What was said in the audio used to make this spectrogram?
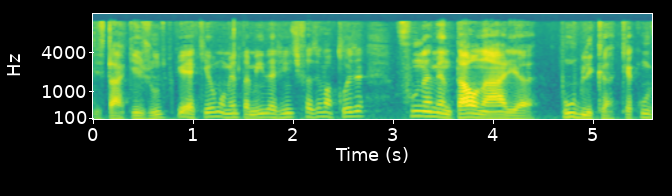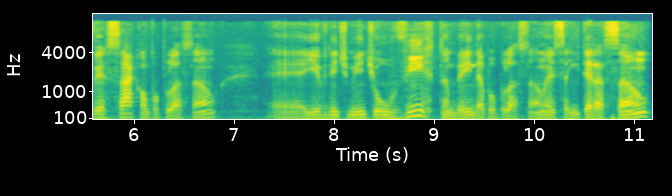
de estar aqui junto, porque aqui é o momento também da gente fazer uma coisa fundamental na área pública, que é conversar com a população, é, e, evidentemente, ouvir também da população essa interação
